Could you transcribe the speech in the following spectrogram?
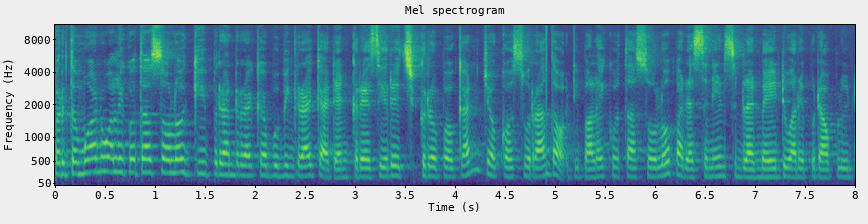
Pertemuan Wali Kota Solo Gibran Raka Buming Raka dan Crazy Rich Gerobokan Joko Suranto di Balai Kota Solo pada Senin 9 Mei 2022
